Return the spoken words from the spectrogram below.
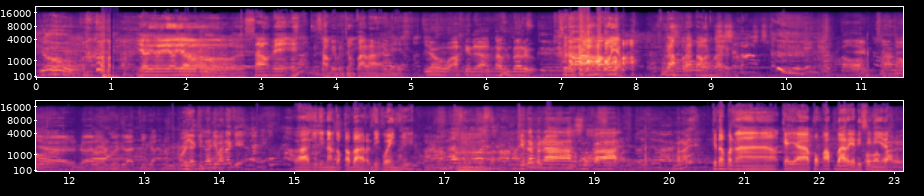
Yo. Yo yo yo yo, sampai eh sampai berjumpa lagi. Yo, akhirnya tahun baru. Sudah lama oh ya, pura-pura tahun baru. Year 2023. Oh ya, kita di mana Ki? Lagi di Nanto Kabar di Kuenji. Hmm. Kita pernah buka mana ya? Kita pernah kayak pop up bar ya di sini ya. ya.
